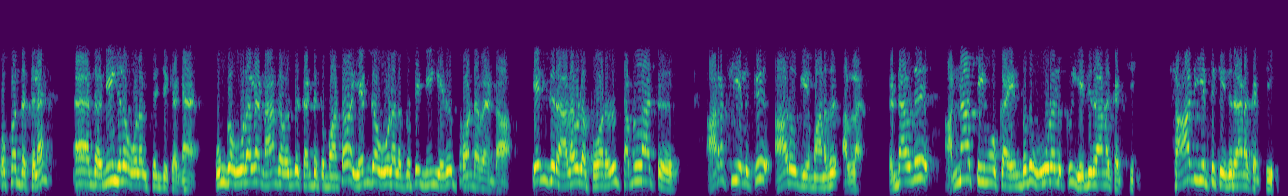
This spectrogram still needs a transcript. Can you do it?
ஒப்பந்தத்துல அந்த இந்த நீங்களும் ஊழல் செஞ்சுக்கங்க. உங்க ஊழலை நாங்க வந்து கண்டுக்க மாட்டோம். எங்க ஊழலை பத்தி நீங்க எதுவும் தோண்ட வேண்டாம் என்கிற அளவுல போறது தமிழ்நாட்டு அரசியலுக்கு ஆரோக்கியமானது அல்ல. ரெண்டாவது அதிமுக என்பது ஊழலுக்கு எதிரான கட்சி. சாதியத்துக்கு எதிரான கட்சி.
